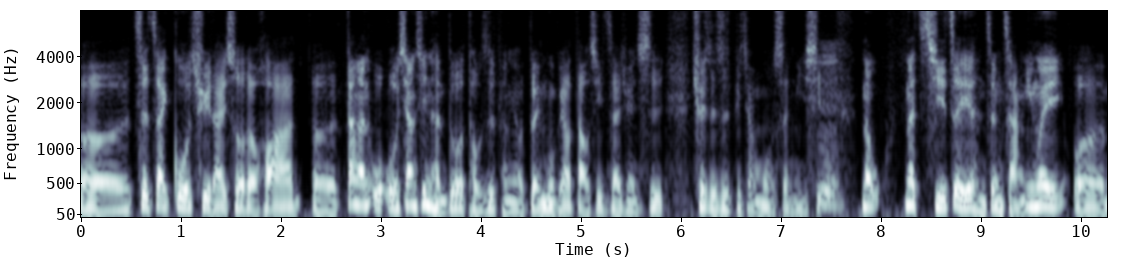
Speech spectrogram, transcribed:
呃，这在过去来说的话，呃，当然我我相信很多投资朋友对目标到期债券是确实是比较陌生一些。嗯、那那其实这也很正常，因为呃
